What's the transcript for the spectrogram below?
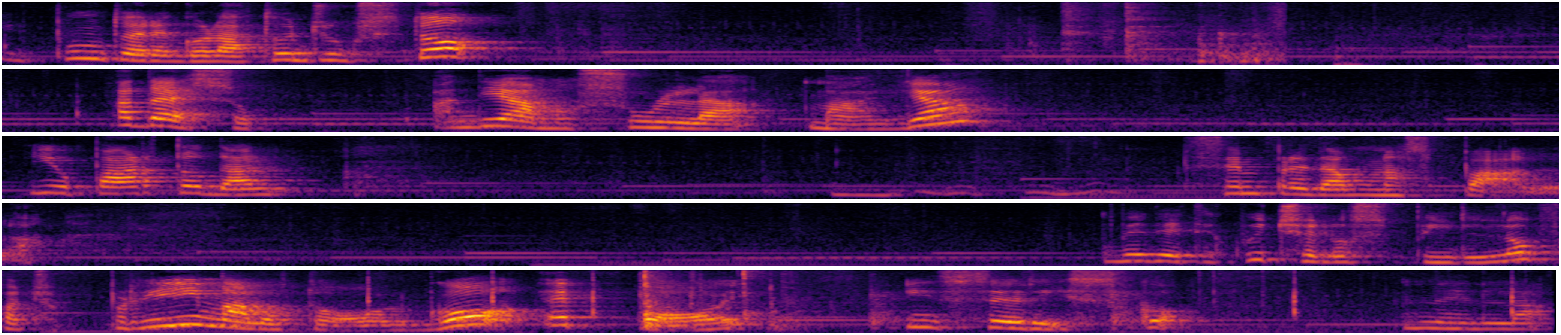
il punto è regolato giusto adesso andiamo sulla maglia. Io parto dal sempre da una spalla. Vedete qui c'è lo spillo faccio prima lo tolgo e poi inserisco nella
